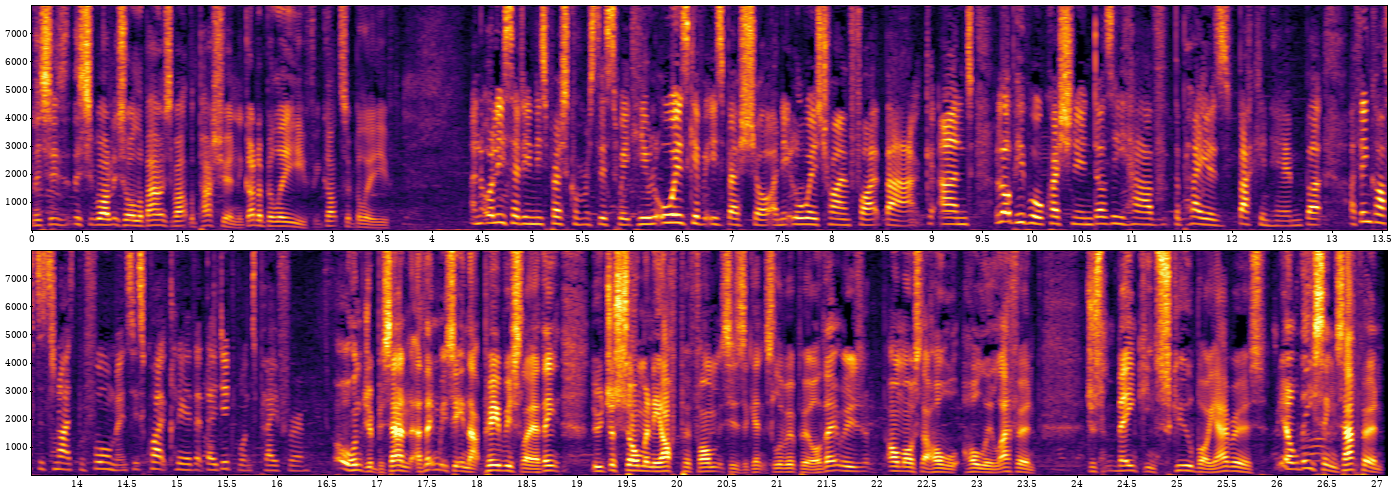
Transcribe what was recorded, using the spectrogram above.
this is, this is what it's all about. It's about the passion. You've got to believe. You've got to believe. And Ollie said in his press conference this week he will always give it his best shot and he'll always try and fight back. And a lot of people were questioning does he have the players backing him? But I think after tonight's performance, it's quite clear that they did want to play for him. Oh, 100%. I think we've seen that previously. I think there were just so many off performances against Liverpool. I think it was almost a whole, whole 11 just making schoolboy errors. You know, these things happen.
